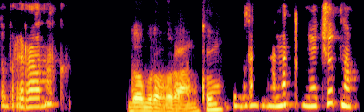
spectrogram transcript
Добрий ранок. Доброго ранку. Добрий ранок. Мене чутно?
